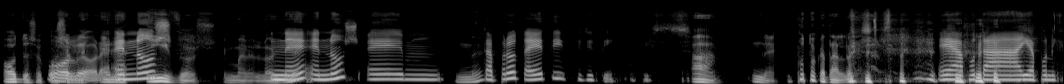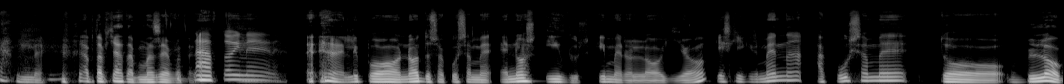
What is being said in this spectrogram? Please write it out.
Όντως ακούσαμε ωραία. ένα Ενός- είδος ημερολόγιο. Ναι, ενός ε, μ, Ναι. τα πρώτα έτη φοιτητή επίσης. Α, ναι. Πού το κατάλαβες αυτό; Ε, από τα Ιαπωνικά. ναι. Από τα πιάτα που μαζεύονται. Αυτό είναι... ναι. λοιπόν, όντως ακούσαμε ενός είδους ημερολόγιο και συγκεκριμένα ακούσαμε το blog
